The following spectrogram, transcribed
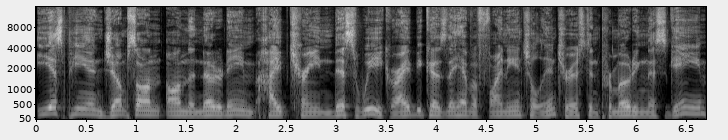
ESPN jumps on on the Notre Dame hype train this week, right? Because they have a financial interest in promoting this game.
